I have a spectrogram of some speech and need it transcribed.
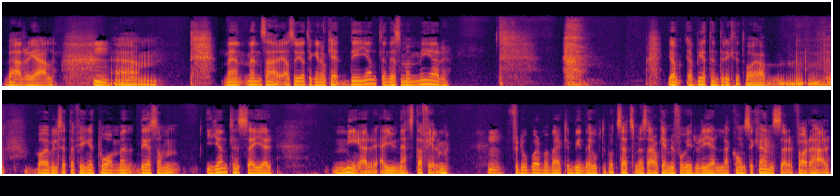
väl rejäl. Mm. Um, men, men så här, alltså jag tycker okay, det är egentligen det som är mer jag, jag, vet inte riktigt vad jag, vad jag vill sätta fingret på, men det som egentligen säger mer är ju nästa film. Mm. För då börjar man verkligen binda ihop det på ett sätt som är så här, okej, okay, nu får vi reella konsekvenser för det här.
